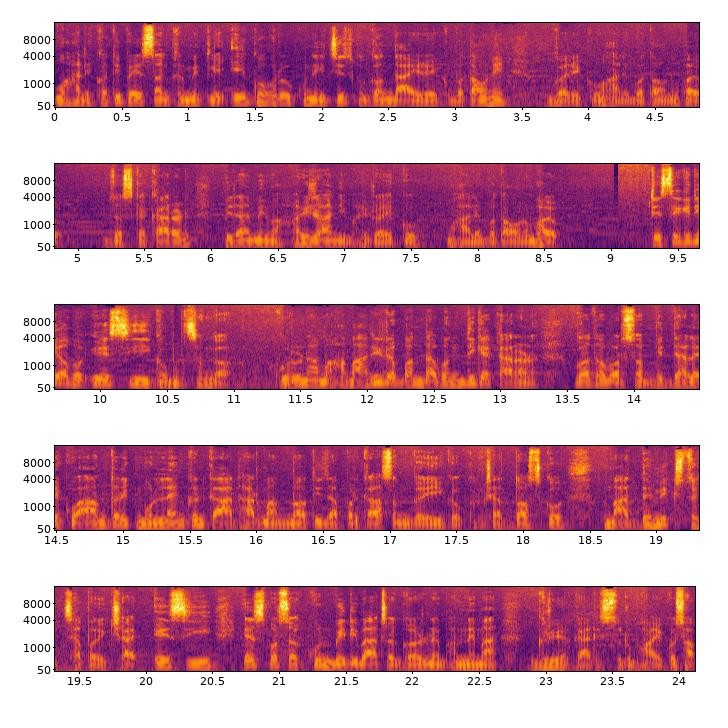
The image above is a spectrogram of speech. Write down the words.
उहाँले कतिपय सङ्क्रमितले एकहोरो कुनै चिजको गन्ध आइरहेको बताउने गरेको उहाँले बताउनुभयो। जसका कारण बिरामीमा हैरानी भइरहेको उहाँले बताउनुभयो। त्यसै गरी अब एसिईको प्रसङ्ग। कोरोना महामारी र बन्दाबन्दीका कारण गत वर्ष विद्यालयको आन्तरिक मूल्याङ्कनका आधारमा नतिजा प्रकाशन गरिएको कक्षा दसको माध्यमिक शिक्षा परीक्षा एसी यस वर्ष कुन विधिबाट गर्ने भन्नेमा गृह कार्य सुरु भएको छ।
